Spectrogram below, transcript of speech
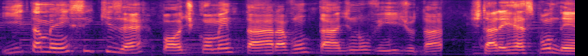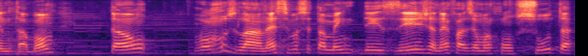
E também, se quiser, pode comentar à vontade no vídeo, tá? Estarei respondendo, tá bom? Então, vamos lá, né? Se você também deseja, né, fazer uma consulta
